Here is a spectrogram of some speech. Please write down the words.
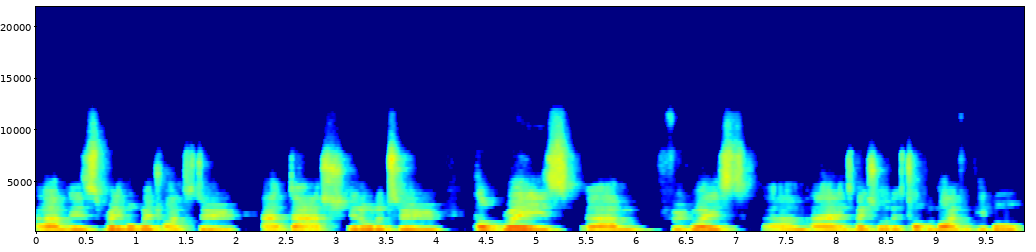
um, is really what we're trying to do at Dash in order to help raise um, food waste um, and make sure that it's top of mind for people,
